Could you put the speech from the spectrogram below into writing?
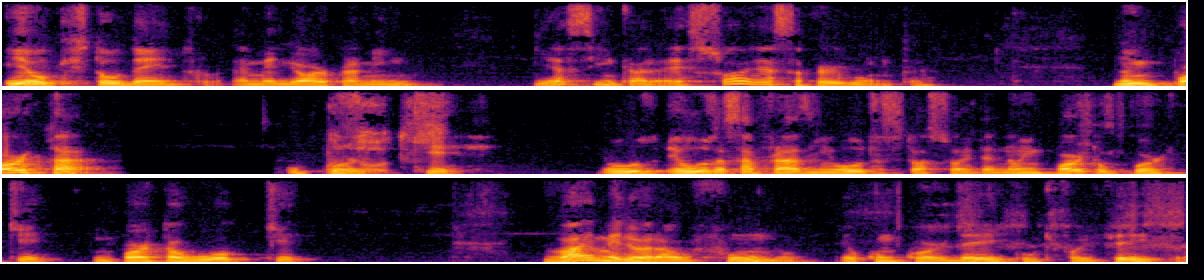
Eu que estou dentro é melhor para mim? E é assim, cara, é só essa pergunta. Não importa o porquê. Eu uso, eu uso essa frase em outras situações, né? não importa o porquê, importa o quê. Vai melhorar o fundo? Eu concordei com o que foi feito?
